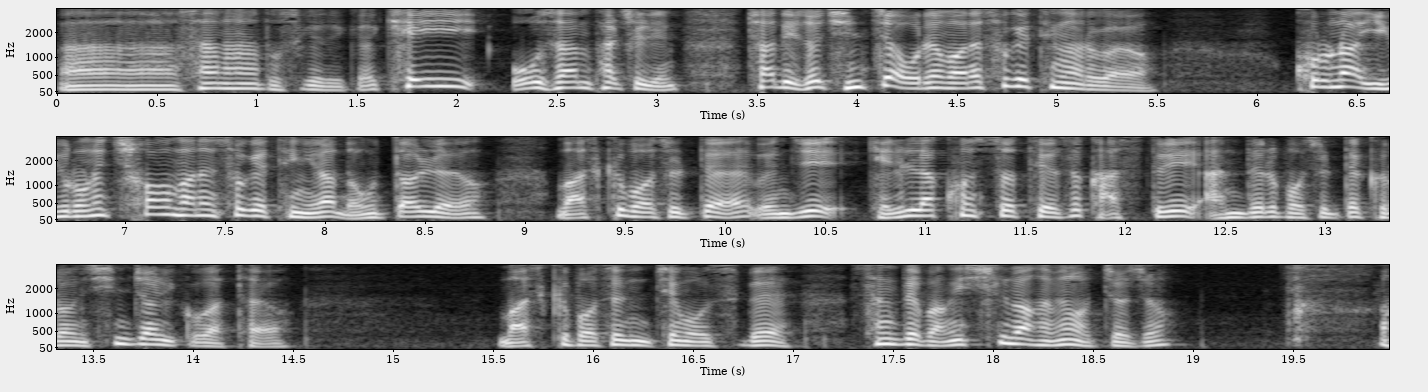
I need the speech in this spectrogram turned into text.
아, 사연 하나 더 소개해드릴까요? K5387님. 차디, 저 진짜 오랜만에 소개팅 하러 가요. 코로나 이후로는 처음 하는 소개팅이라 너무 떨려요. 마스크 벗을 때 왠지 게릴라 콘서트에서 가수들이 안대를 벗을 때 그런 심정일 것 같아요. 마스크 벗은 제 모습에 상대방이 실망하면 어쩌죠?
